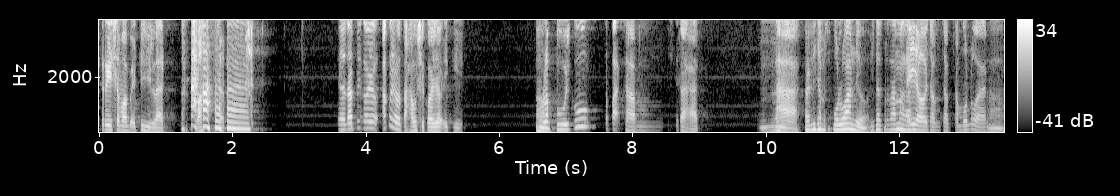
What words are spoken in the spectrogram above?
Tri sama Mbak Dilan. Ya tapi koyo aku yo tahu sih koyo iki. Oh. Mlebu iku tepat jam istirahat. Hmm. Nah, Berarti jam 10-an yo, istirahat pertama kan? iya jam-jam jam ngonoan. Ah.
